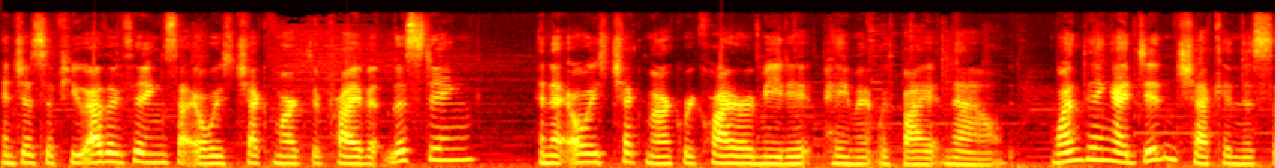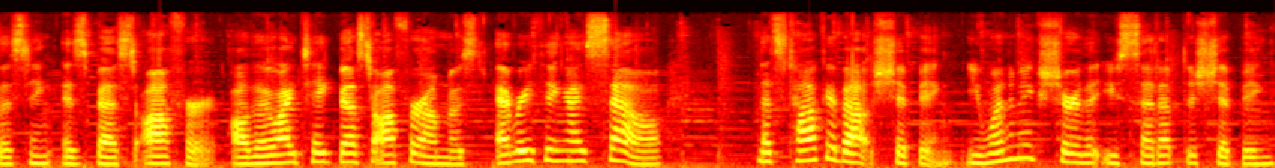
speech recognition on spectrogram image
And just a few other things, I always check mark the private listing and I always check mark require immediate payment with buy it now. One thing I didn't check in this listing is best offer. Although I take best offer on most everything I sell, let's talk about shipping. You want to make sure that you set up the shipping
